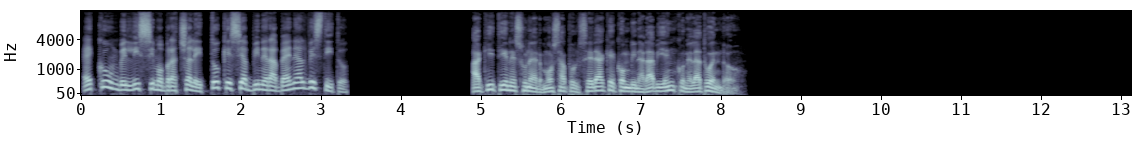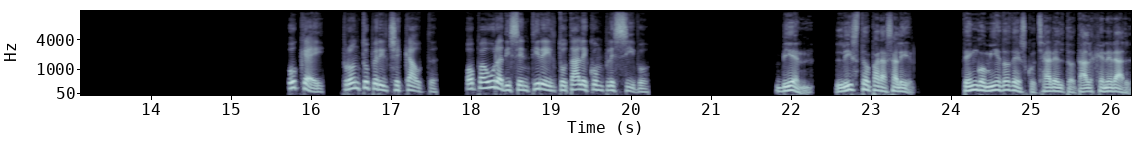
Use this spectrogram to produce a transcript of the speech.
Ecco un bellissimo braccialetto che si abbinerà bene al vestito. Aquí tienes una hermosa pulsera que combinará bien con el atuendo. Ok, pronto per il checkout. Ho paura di sentire il totale complessivo. Bien, listo para salir. Tengo miedo de escuchar el total general.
